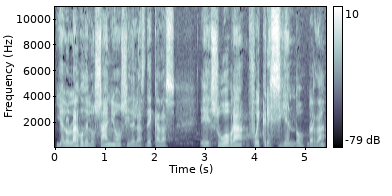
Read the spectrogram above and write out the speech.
Y a lo largo de los años y de las décadas, eh, su obra fue creciendo, ¿verdad?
